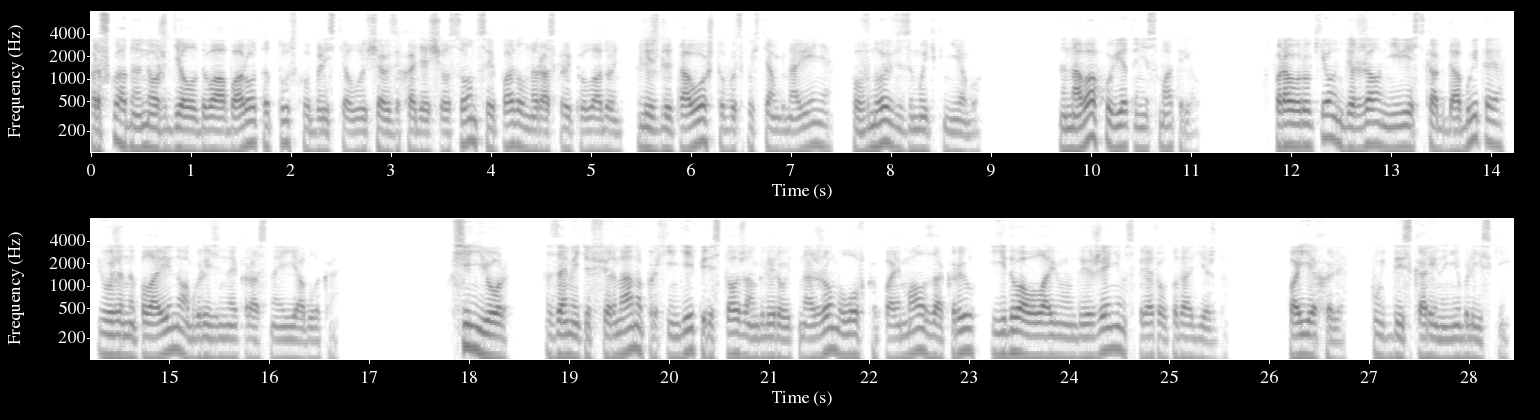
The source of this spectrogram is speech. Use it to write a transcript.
Раскладной нож делал два оборота, тускло блестел в лучах заходящего солнца и падал на раскрытую ладонь, лишь для того, чтобы спустя мгновение вновь взмыть к небу. На Наваху Вета не смотрел. В правой руке он держал невесть как добытое и уже наполовину обгрызенное красное яблоко. «Сеньор!» Заметив Фернана, Прохиндей перестал жонглировать ножом, ловко поймал, закрыл и едва уловимым движением спрятал под одежду. «Поехали. Путь до Искарины не близкий».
